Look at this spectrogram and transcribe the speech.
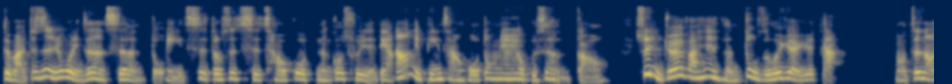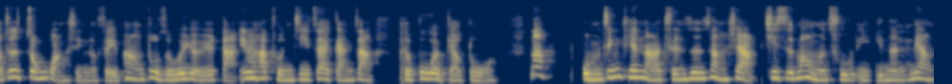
对吧？就是如果你真的吃很多，每一次都是吃超过能够处理的量，然后你平常活动量又不是很高，所以你就会发现可能肚子会越来越大哦，真的，就是中广型的肥胖，肚子会越来越大，因为它囤积在肝脏的部位比较多。那我们今天拿全身上下，其实帮我们处理能量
